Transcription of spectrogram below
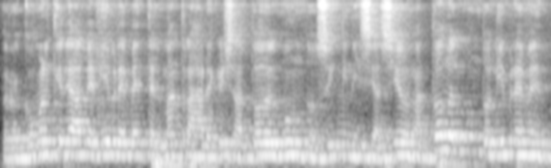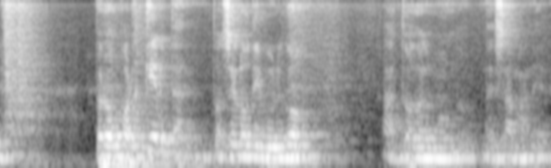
Pero como él quería darle libremente el mantra Hare Krishna a todo el mundo, sin iniciación, a todo el mundo libremente, pero por kirtan, entonces lo divulgó a todo el mundo de esa manera.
